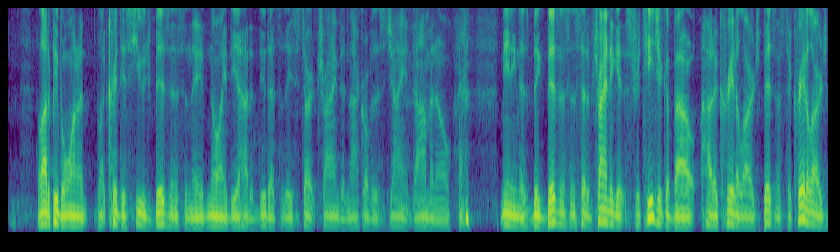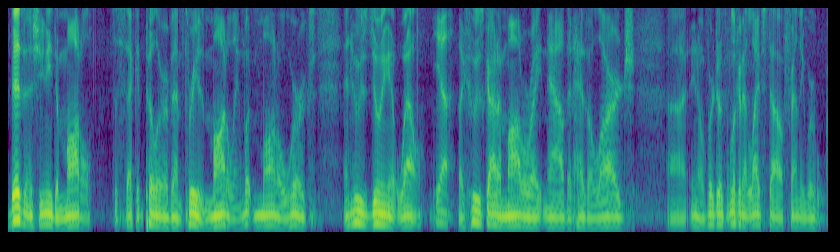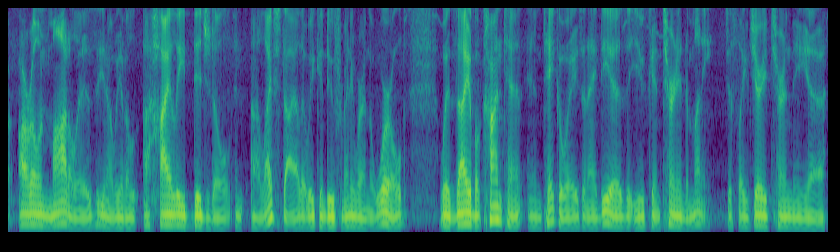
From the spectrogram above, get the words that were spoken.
a lot of people want to like create this huge business and they have no idea how to do that, so they start trying to knock over this giant domino, meaning this big business instead of trying to get strategic about how to create a large business. To create a large business, you need to model. It's the second pillar of M3 is modeling. What model works and who's doing it well? Yeah. Like who's got a model right now that has a large uh, you know, if we're doing, looking at lifestyle friendly, where our own model is, you know, we have a, a highly digital uh, lifestyle that we can do from anywhere in the world with valuable content and takeaways and ideas that you can turn into money. Just like Jerry turned the, uh,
